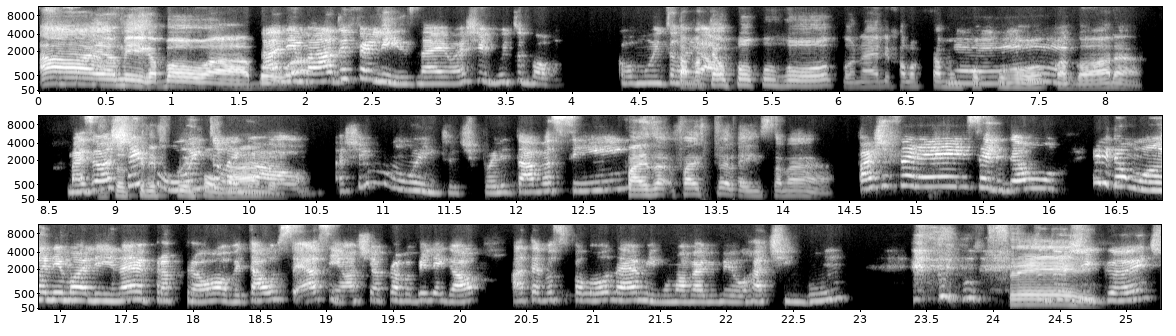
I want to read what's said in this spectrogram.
Ai, amiga, boa, boa. Animado e feliz, né? Eu achei muito bom. Ficou muito tava legal. até um pouco rouco, né? Ele falou que tava um é. pouco rouco agora. Mas eu achei muito legal. Achei muito. Tipo, ele tava assim. Faz, faz diferença, né? Faz diferença. Ele deu, ele deu um ânimo ali, né, pra prova e tal. Assim, eu achei a prova bem legal. Até você falou, né, amigo, uma vibe meio ratimbum. Tudo gigante.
